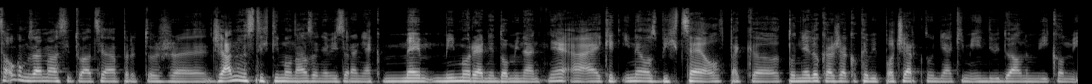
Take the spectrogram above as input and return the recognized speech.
celkom zaujímavá situácia, pretože žiaden z tých tímov naozaj nevyzerá nejak mimoriadne dominantne a aj keď Ineos by chcel, tak uh, to nedokáže ako keby počiarknúť nejakými individuálnymi výkonmi.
